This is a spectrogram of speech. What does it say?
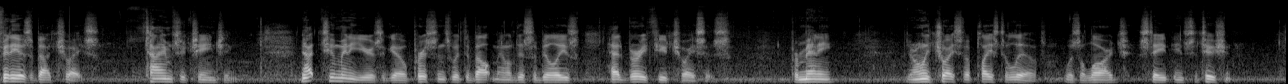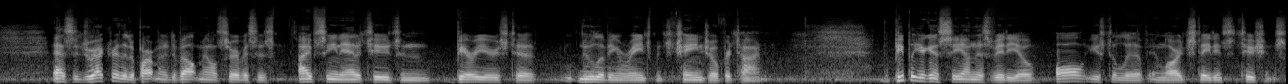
video is about choice. Times are changing. Not too many years ago, persons with developmental disabilities had very few choices. For many, their only choice of a place to live was a large state institution. As the director of the Department of Developmental Services, I've seen attitudes and barriers to new living arrangements change over time. The people you're going to see on this video all used to live in large state institutions.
